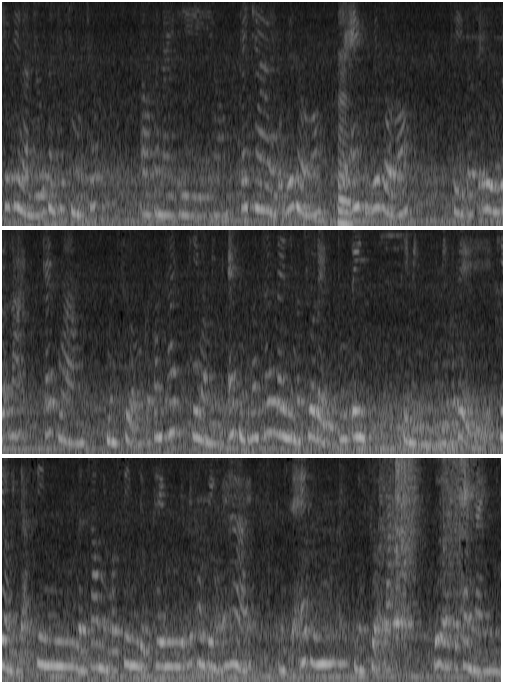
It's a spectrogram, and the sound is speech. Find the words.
Trước tiên là nhớ cái phần customer trước. Ờ, phần này thì ờ, cách tra thì cậu biết rồi đúng không? Ừ. cái add cũng biết rồi không? Thì tớ sẽ hướng dẫn lại cách mà mình sửa một cái contact khi mà mình ép một cái contact lên nhưng mà chưa đầy đủ thông tin, thì mình mình có thể, khi mà mình đã xin, lần sau mình có xin được thêm những cái thông tin của khách hàng ấy, thì mình sẽ mình sửa lại. Ví dụ cái phần này, mình,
